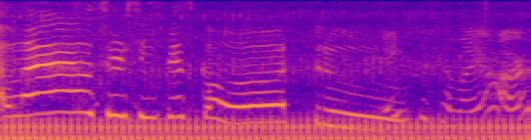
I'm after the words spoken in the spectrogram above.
Olha lá, o Circinho pescou outro. Esse é maior.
